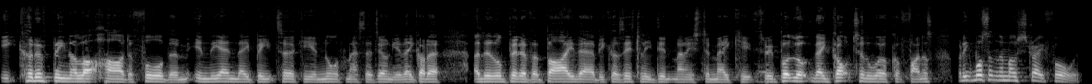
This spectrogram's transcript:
it could have been a lot harder for them. In the end, they beat Turkey and North Macedonia. They got a, a little bit of a bye there because Italy didn't manage to make it through. But look, they got to the World Cup finals, but it wasn't the most straightforward.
